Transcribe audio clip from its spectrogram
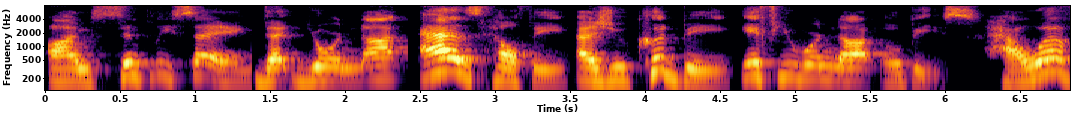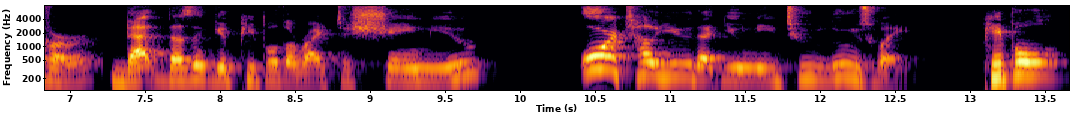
I'm simply saying that you're not as healthy as you could be if you were not obese. However, that doesn't give people the right to shame you or tell you that you need to lose weight. People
